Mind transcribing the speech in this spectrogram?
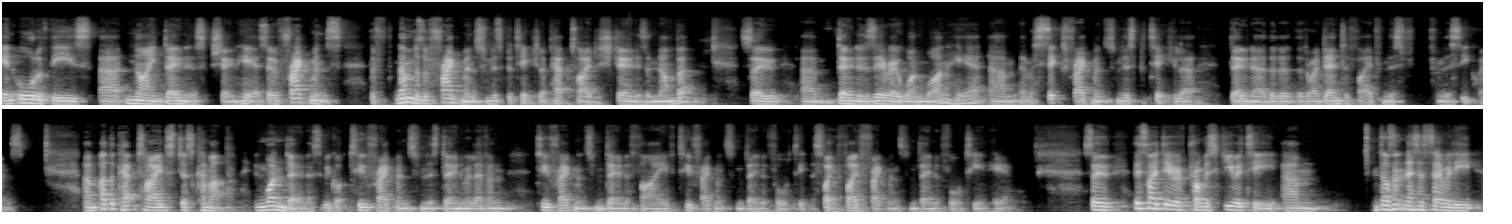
in all of these uh, nine donors shown here. So fragments, the numbers of fragments from this particular peptide are shown as a number. So um, donor 011 here, um, there are six fragments from this particular donor that are, that are identified from this, from this sequence. Um, other peptides just come up in one donor. So we've got two fragments from this donor 11, two fragments from donor 5, two fragments from donor 14, sorry, five fragments from donor 14 here. So this idea of promiscuity um, doesn't necessarily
